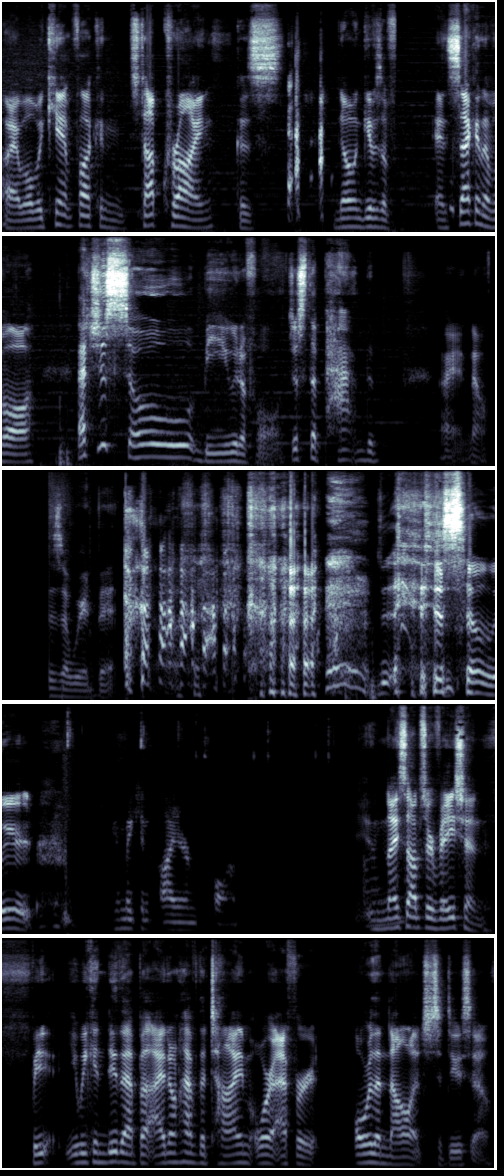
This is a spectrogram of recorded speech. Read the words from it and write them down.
All right, well, we can't fucking stop crying because no one gives a. F- and second of all, that's just so beautiful. Just the pat. The. All right, no, this is a weird bit. this is so weird. You can make an iron farm. Nice observation. We we can do that, but I don't have the time or effort or the knowledge to do so.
